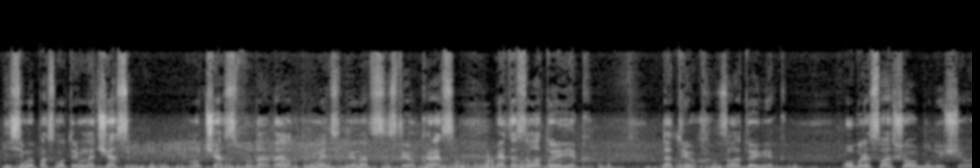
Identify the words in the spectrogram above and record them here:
если мы посмотрим на час, ну, час туда, да, вот понимаете, 12 стрелка раз, это золотой век. До трех, золотой век. Образ вашего будущего.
